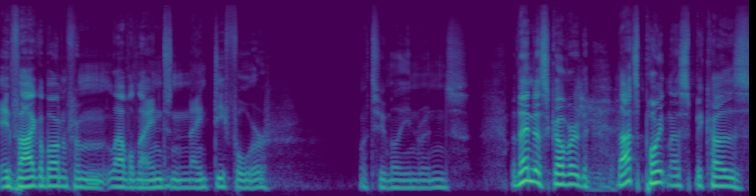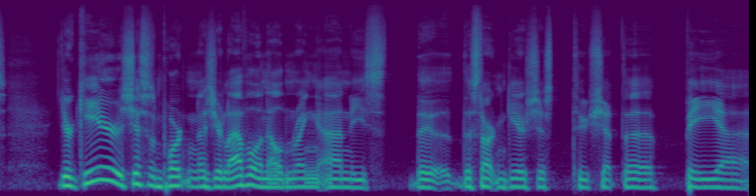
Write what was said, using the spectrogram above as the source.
a vagabond from level nine to ninety four with two million runes. But then discovered Jesus. that's pointless because your gear is just as important as your level in Elden Ring, and he's the the starting gear is just too shit to be uh,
